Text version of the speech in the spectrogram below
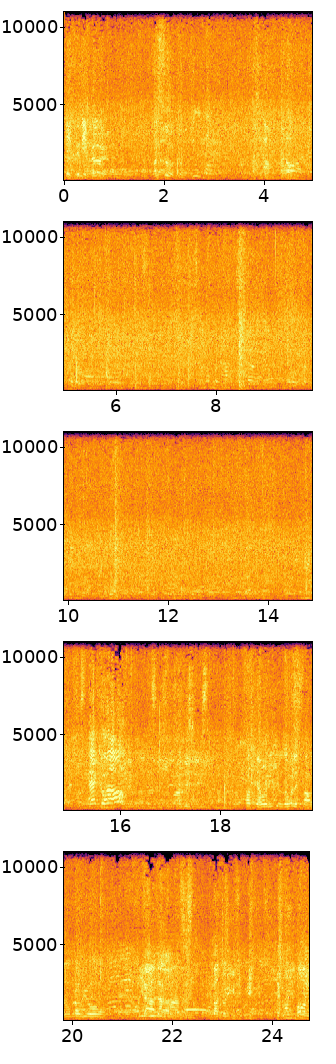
Dimmi, dimmi allora. Va sotto. Ma si no, no. Eccolo! Infatti avevo richiuso, quelle stavano proprio tirate al massimo. Ho fatto richiusi puliti. E lui buono.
